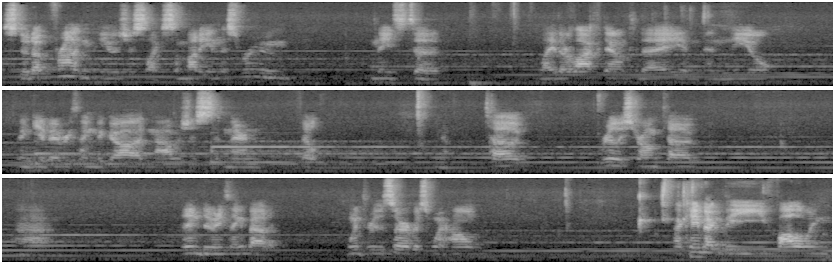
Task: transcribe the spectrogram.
stood up front and he was just like somebody in this room needs to lay their life down today and, and kneel and give everything to God. And I was just sitting there and felt, you know, tug, really strong tug. Um, didn't do anything about it. Went through the service, went home. I came back the following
